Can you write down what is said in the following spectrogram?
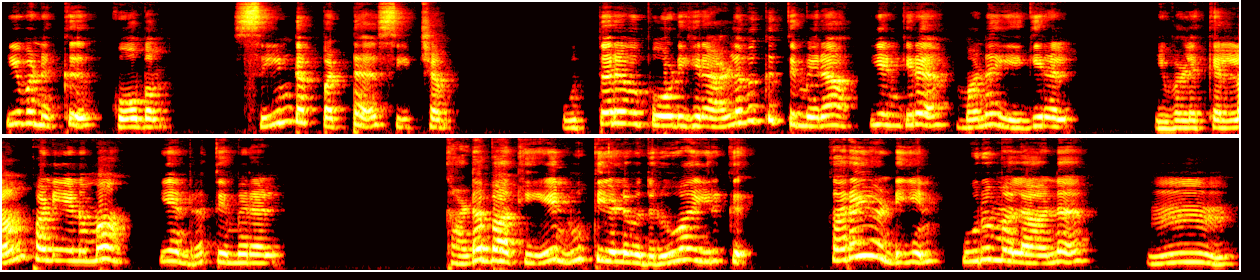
இவனுக்கு கோபம் சீண்டப்பட்ட சீற்றம். உத்தரவு போடுகிற அளவுக்கு திமிரா என்கிற மன எகிரல். இவளுக்கெல்லாம் பணியணுமா என்ற திமிரல். கடபாக்கியே நூத்தி எழுபது ரூபாய் இருக்கு. கரையாண்டியின் உருமலான உம்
